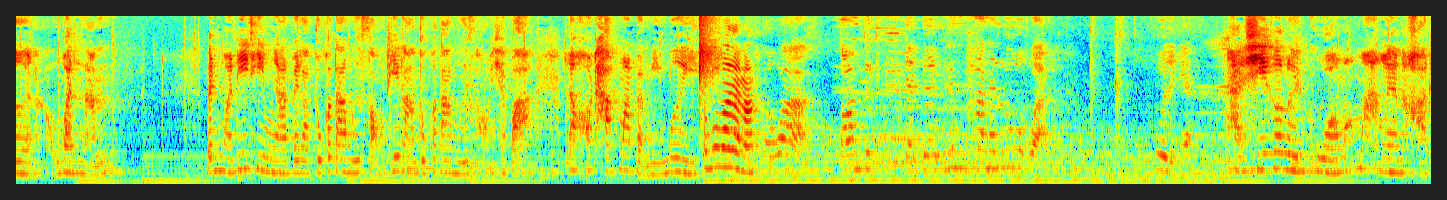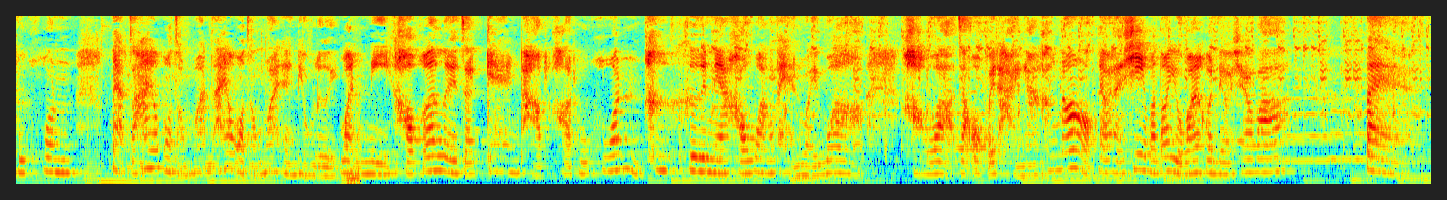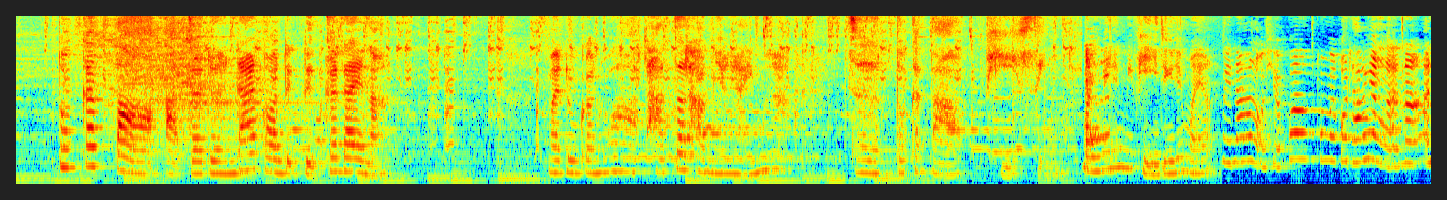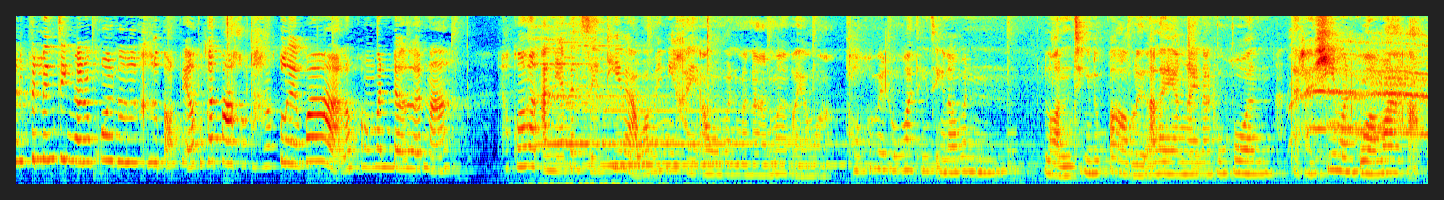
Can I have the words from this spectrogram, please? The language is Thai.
อิญอะวันนั้น เป็นวันที่ทีมงานไปรับตุ๊กตามือสองที่ร้านตุ๊กตามือสองใช่ปะแล้วเขาทักมาแบบนี้เว้ยเขาพูดว่าอะไรนะเพราะว่าตอนดึกอย่าเดินขึ้นผ้านะลูกว่ะพูดอย่างเงี้ยทาชิก็เลยกลัวมากๆเลยนะคะ ทุกคนแบบจะให้ออกจากบ้านจะให้ออกจากบ้านอย่างเดียวเลย วันนี้เขาก็เลยจะแกล้งทัดค่ะทุกคนคือคืนเนี้ยเขาวางแผนไว้ว่าเขาอะจะออกไปถ่ายงานข้างนอก แล้วทาชิมันต้องอยู่บ้านคนเดียวใช่ปะแต่ตุ๊กตาอา จะเดินได้ตอนดึกๆก็ได้นะ มาดูกันว่าทัดจะทำยังไงเมื่อ เจอตุ๊กตาผีสิง มันไม่ได้มีผีจริงใช่ไหมอะไม่น่าหรอกใช่ปะทำไมเขาทักอย่างนั้นอะอันนี้เป็นเรื่องจริงนะทุกคนคือคือตอนไปเอาตุ๊กตาเขาทักเลยว่าระวังมันเดินนะแล้วก็อันนี้เป็นเซตที่แบบว่าไม่มีใครเอามันมานานมากแล้วอะเขาก็ไม่รู้ว่าจริง ๆ แล้วมันหลอนจริงหรือเปล่าหรืออะไรยังไงนะทุกคน แต่ทัชชี่มันกลัวมากอะ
